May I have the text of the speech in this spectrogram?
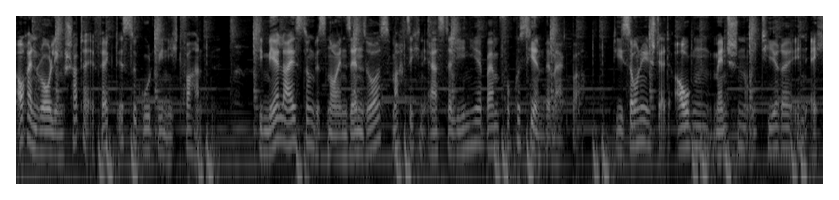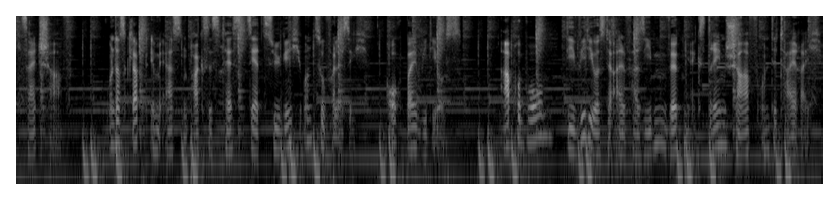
Auch ein Rolling Shutter Effekt ist so gut wie nicht vorhanden. Die Mehrleistung des neuen Sensors macht sich in erster Linie beim Fokussieren bemerkbar. Die Sony stellt Augen, Menschen und Tiere in Echtzeit scharf. Und das klappt im ersten Praxistest sehr zügig und zuverlässig, auch bei Videos. Apropos, die Videos der Alpha 7 wirken extrem scharf und detailreich.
